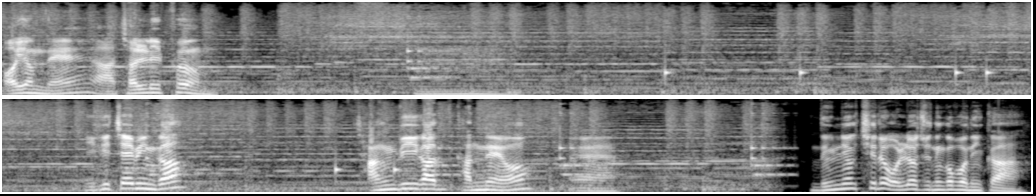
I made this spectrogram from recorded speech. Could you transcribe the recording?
어이없네. 아 전리품. 이게 잼인가? 장비가 같네요. 예. 능력치를 올려주는 거 보니까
